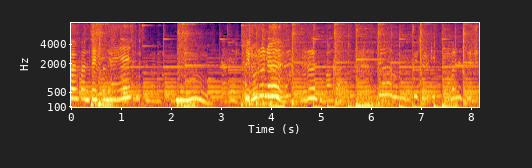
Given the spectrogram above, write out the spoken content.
깔고 앉아있었네 음. 이 루루는 루루는 도망가 어떻게 저렇게 도망했지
